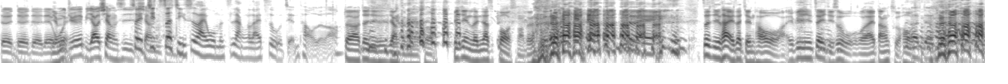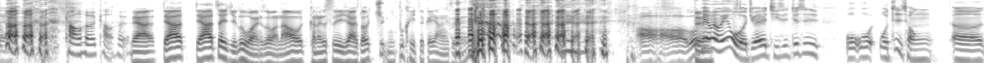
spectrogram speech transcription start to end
对对对对，我觉得比较像是。所以这这几次来，我们这两个来自我检讨的了。对啊，这集是这样子没错，毕竟人家是 boss 嘛，对。这集他也在检讨我啊，因为毕竟这一集是我我来当主 host。考核考核。对啊，等下等下这一集录完之后，然后可能私底下说，就你不可以这个样子。哦我没有没有，因为我觉得其实就是我我我自从呃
